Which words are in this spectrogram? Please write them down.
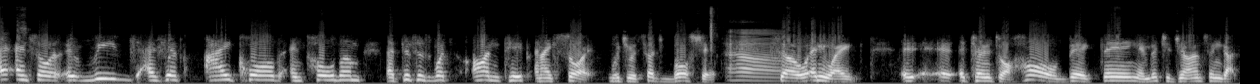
a- And so it reads as if I called and told them that this is what's on tape, and I saw it, which was such bullshit. Oh. So anyway, it, it, it turned into a whole big thing, and Richard Johnson got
